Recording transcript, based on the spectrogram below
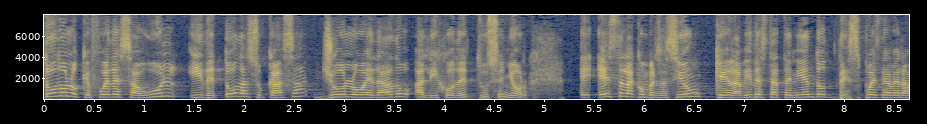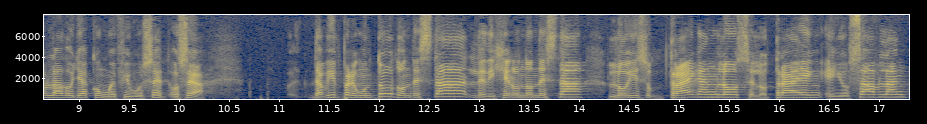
todo lo que fue de Saúl y de toda su casa, yo lo he dado al hijo de tu señor. E, esta es la conversación que David está teniendo después de haber hablado ya con Mefiboset. O sea, David preguntó dónde está, le dijeron dónde está, lo hizo, tráiganlo, se lo traen, ellos hablan,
